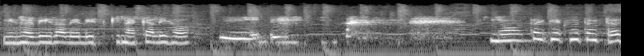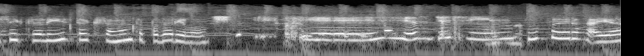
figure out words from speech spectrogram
My sme vyhrali listky na Kaliho. Nie. No, tak jak sme tam strašne chceli ísť, tak sa nám to podarilo. Ja sa teším. Super, a ja.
